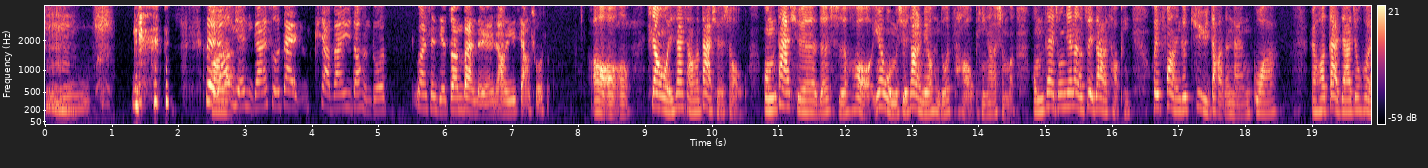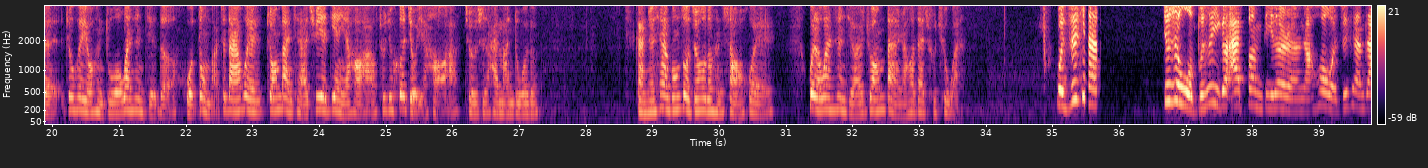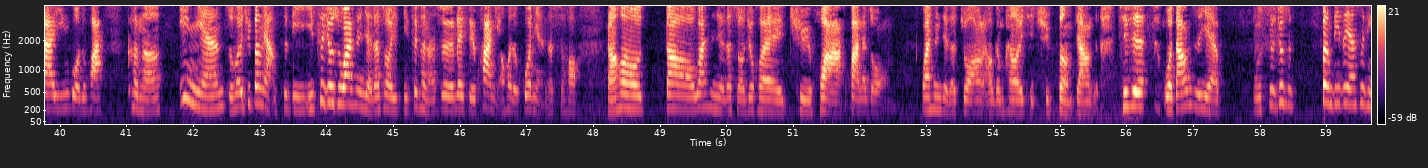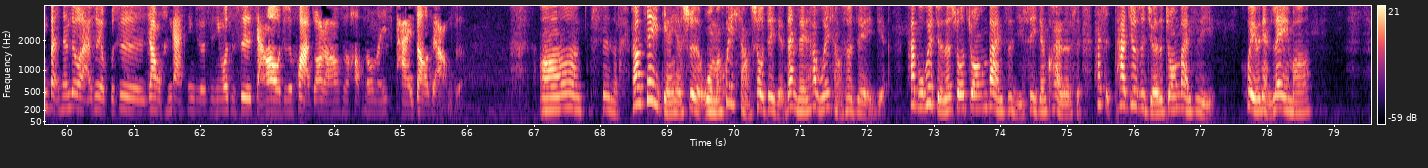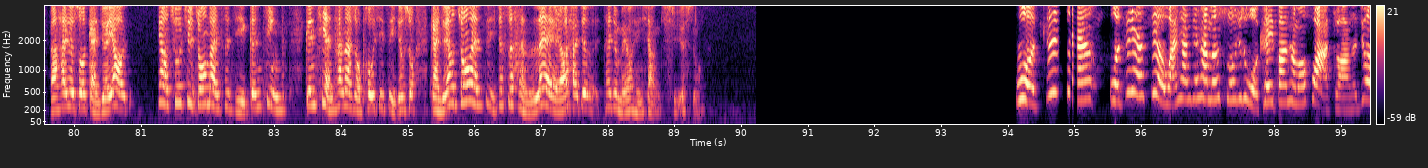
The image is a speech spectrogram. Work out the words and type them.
嗯，对。然后圆，你刚才说在下班遇到很多万圣节装扮的人，然后你想说什么？哦哦哦，是让我一下想到大学时候。我们大学的时候，因为我们学校里面有很多草坪啊什么，我们在中间那个最大的草坪会放一个巨大的南瓜，然后大家就会就会有很多万圣节的活动吧，就大家会装扮起来去夜店也好啊，出去喝酒也好啊，就是还蛮多的。感觉现在工作之后都很少会为了万圣节而装扮，然后再出去玩。我之前。就是我不是一个爱蹦迪的人，然后我之前在英国的话，可能一年只会去蹦两次迪，一次就是万圣节的时候，一次可能是类似于跨年或者过年的时候，然后到万圣节的时候就会去化化那种万圣节的妆，然后跟朋友一起去蹦这样子。其实我当时也不是，就是蹦迪这件事情本身对我来说也不是让我很感兴趣的事情，我只是想要就是化妆，然后和好朋友们一起拍照这样子。啊，是的，然后这一点也是我们会享受这一点，但雷他不会享受这一点，他不会觉得说装扮自己是一件快乐事，他是他就是觉得装扮自己会有点累吗？然后他就说感觉要要出去装扮自己，跟静跟倩他那时候剖析自己就说感觉要装扮自己就是很累，然后他就他就没有很想去说。我之前。我之前室友完全跟他们说，就是我可以帮他们化妆的，就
